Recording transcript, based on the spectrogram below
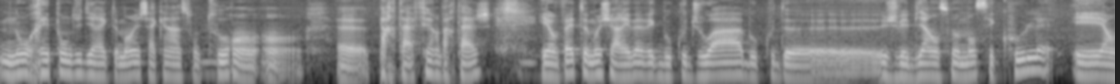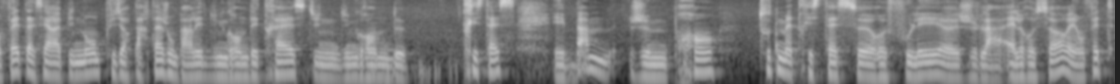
non répondu directement et chacun à son tour euh, fait un partage. Et en fait, moi je suis arrivé avec beaucoup de joie, beaucoup de je vais bien en ce moment, c'est cool. Et en fait, assez rapidement, plusieurs partages ont parlé d'une grande détresse, d'une grande tristesse. Et bam, je me prends toute ma tristesse euh, refoulée, euh, je la, elle ressort. Et en fait,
